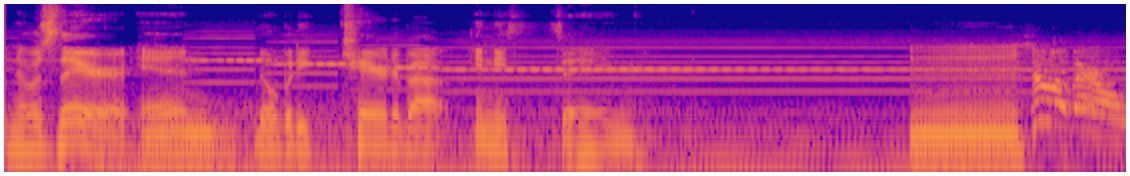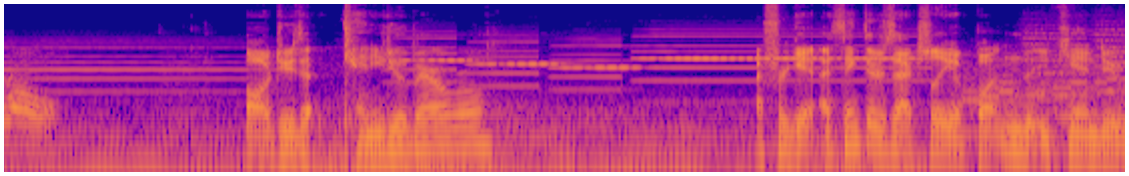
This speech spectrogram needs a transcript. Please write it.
And I was there, and nobody cared about anything. Mm. Do a barrel roll. Oh, do that. Can you do a barrel roll? I forget. I think there's actually a button that you can do.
